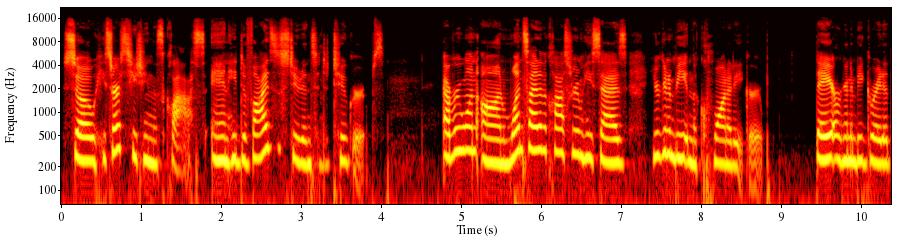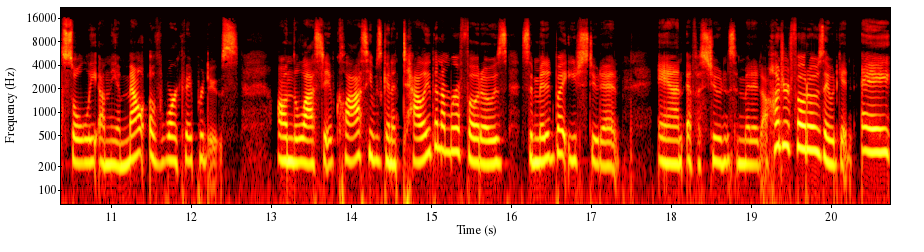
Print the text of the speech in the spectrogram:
So he starts teaching this class, and he divides the students into two groups. Everyone on one side of the classroom, he says, you're going to be in the quantity group. They are going to be graded solely on the amount of work they produce. On the last day of class, he was going to tally the number of photos submitted by each student and if a student submitted 100 photos, they would get an A,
